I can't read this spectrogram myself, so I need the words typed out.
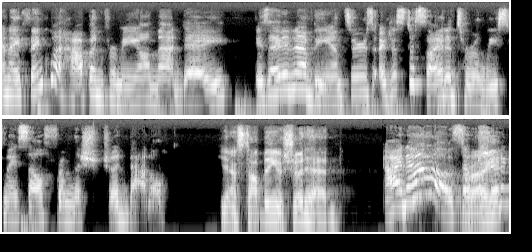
And I think what happened for me on that day is I didn't have the answers. I just decided to release myself from the should battle. Yeah, stop being a should head. I know. Stop Right? shitting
